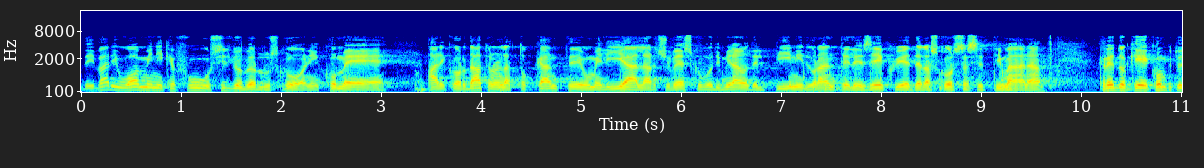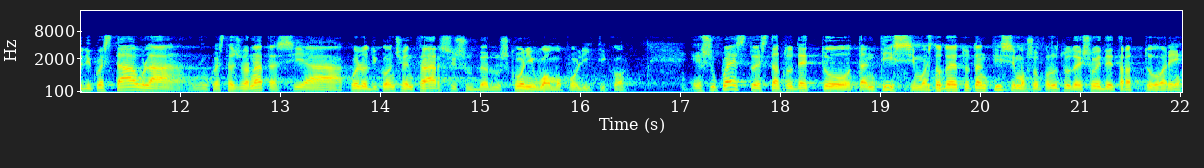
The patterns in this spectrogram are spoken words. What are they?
Dei vari uomini che fu Silvio Berlusconi, come ha ricordato nella toccante omelia l'arcivescovo di Milano Delpini durante le esequie della scorsa settimana, credo che compito di quest'Aula in questa giornata sia quello di concentrarsi sul Berlusconi uomo politico. E su questo è stato detto tantissimo, è stato detto tantissimo soprattutto dai suoi detrattori.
